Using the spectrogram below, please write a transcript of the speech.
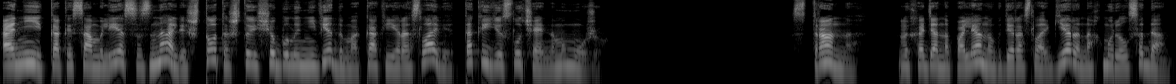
Они, как и сам лес, знали что-то, что еще было неведомо как Ярославе, так и ее случайному мужу. Странно. Выходя на поляну, где росла Гера, нахмурился Дан.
